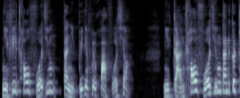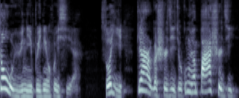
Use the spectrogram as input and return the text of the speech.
你可以抄佛经，但你不一定会画佛像；你敢抄佛经，但这个咒语你不一定会写，所以。第二个世纪，就公元八世纪，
